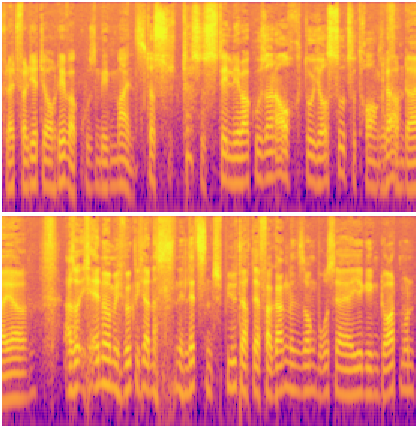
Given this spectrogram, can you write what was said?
Vielleicht verliert ja auch Leverkusen gegen Mainz. Das, das ist den Leverkusern auch durchaus zuzutrauen, Also klar. von daher, also ich erinnere mich wirklich an das, den letzten Spieltag der vergangenen Saison. Borussia ja hier gegen Dortmund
